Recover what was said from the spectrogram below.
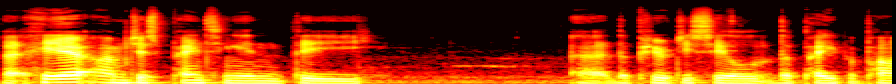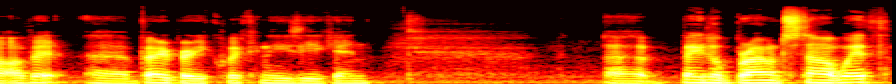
Uh, here, I'm just painting in the the purity seal, the paper part of it. very very quick and easy again uh, Balor Brown to start with.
